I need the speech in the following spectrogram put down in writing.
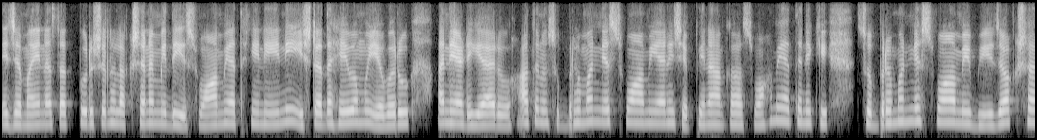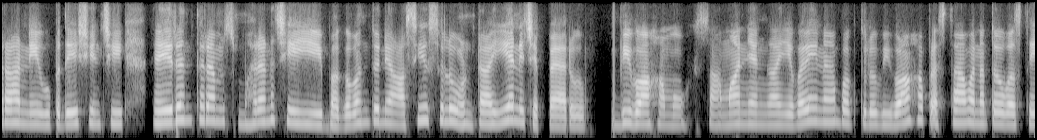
నిజమైన సత్పురుషుల లక్షణం ఇది. స్వామి అతని నేని ఇష్టదైవము ఎవరు అని అడిగారు. అతను సుబ్రహ్మణ్య స్వామి అని చెప్పినాక స్వామి అతనికి సుబ్రహ్మణ్య స్వామి బీజాక్షరాన్ని ఉపదేశించి నిరంతరం స్మరణ చేయి భగవంతుని ఆశీస్సులు ఉంటాయి అని చెప్పారు. చేశారు వివాహము. సామాన్యంగా ఎవరైనా భక్తులు వివాహ ప్రస్తావనతో వస్తే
